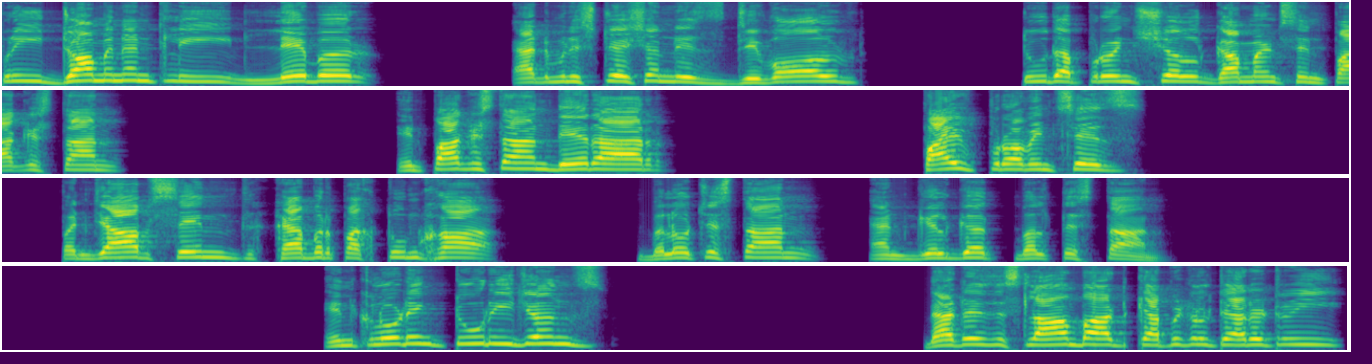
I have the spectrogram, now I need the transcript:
predominantly labor administration is devolved to the provincial governments in Pakistan. In Pakistan, there are five provinces Punjab, Sindh, Khyber Pakhtunkhwa, Balochistan, and Gilgit Baltistan, including two regions that is Islamabad Capital Territory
